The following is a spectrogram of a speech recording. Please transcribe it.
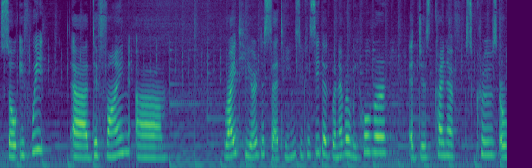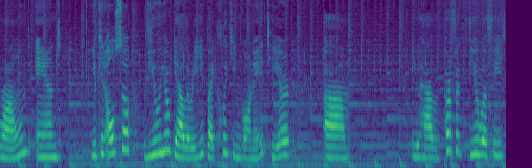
So if we uh, define um, right here the settings. You can see that whenever we hover it just kind of screws around. And you can also view your gallery by clicking on it here. Um, you have a perfect view of it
